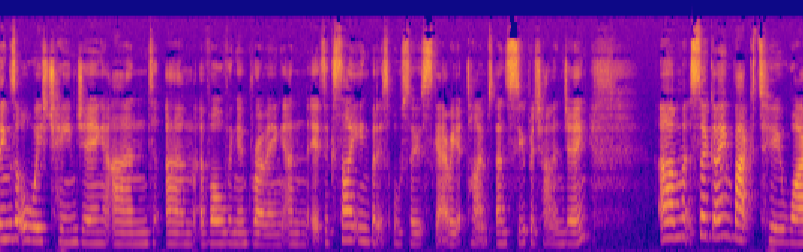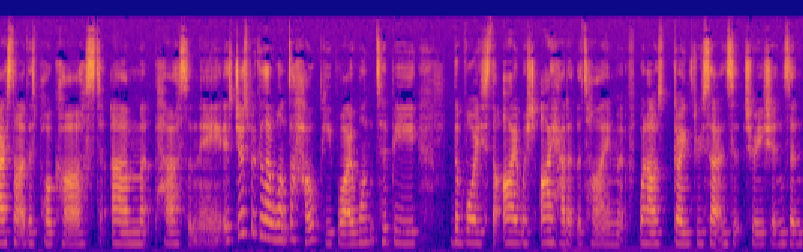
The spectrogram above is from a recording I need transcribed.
things are always changing and um, evolving and growing, and it's exciting, but it's also scary at times and super challenging. Um, so going back to why I started this podcast um, personally, it's just because I want to help people. I want to be the voice that I wish I had at the time when I was going through certain situations and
